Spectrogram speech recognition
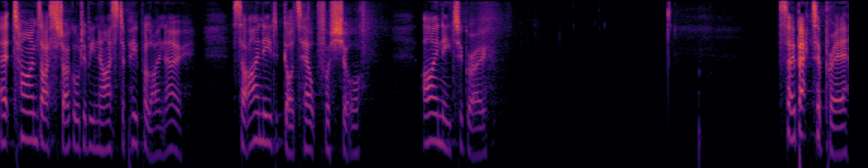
At times I struggle to be nice to people I know. So I need God's help for sure. I need to grow. So back to prayer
